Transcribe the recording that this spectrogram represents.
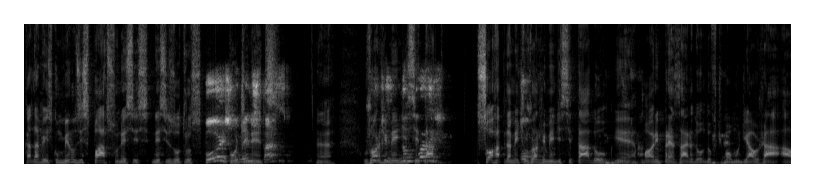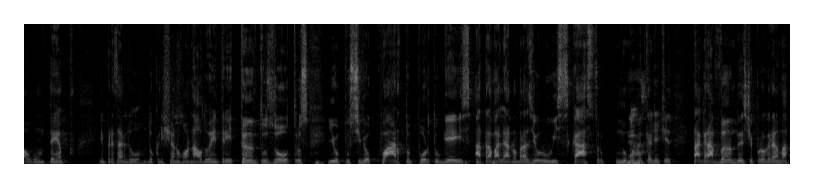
Cada vez com menos espaço nesses, nesses outros pois, continentes. Com menos espaço. É. O Jorge Porque Mendes citado. Pode... Só rapidamente, o Jorge Mendes citado, é o maior empresário do, do, futebol mundial já há algum tempo, empresário do, do, Cristiano Ronaldo, entre tantos outros, e o possível quarto português a trabalhar no Brasil, Luiz Castro. No momento que a gente está gravando este programa,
